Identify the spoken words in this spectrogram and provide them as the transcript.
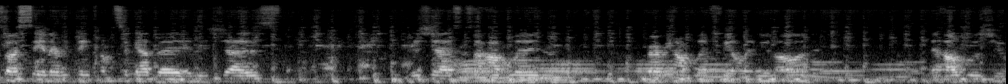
start seeing everything come together, and it's just, it's just, it's a humbling, very humbling feeling, you know, and it, it humbles you.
